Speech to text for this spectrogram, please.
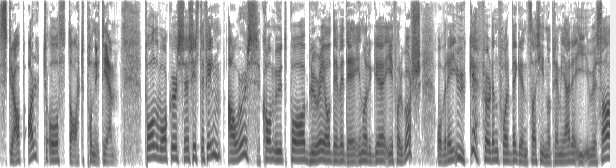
skrap alt og start på nytt igjen. Paul Walkers siste film, Hours, kom ut på Blu-ray og DVD i Norge i forgårs, over ei uke før den får begrensa kinopremiere i USA,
